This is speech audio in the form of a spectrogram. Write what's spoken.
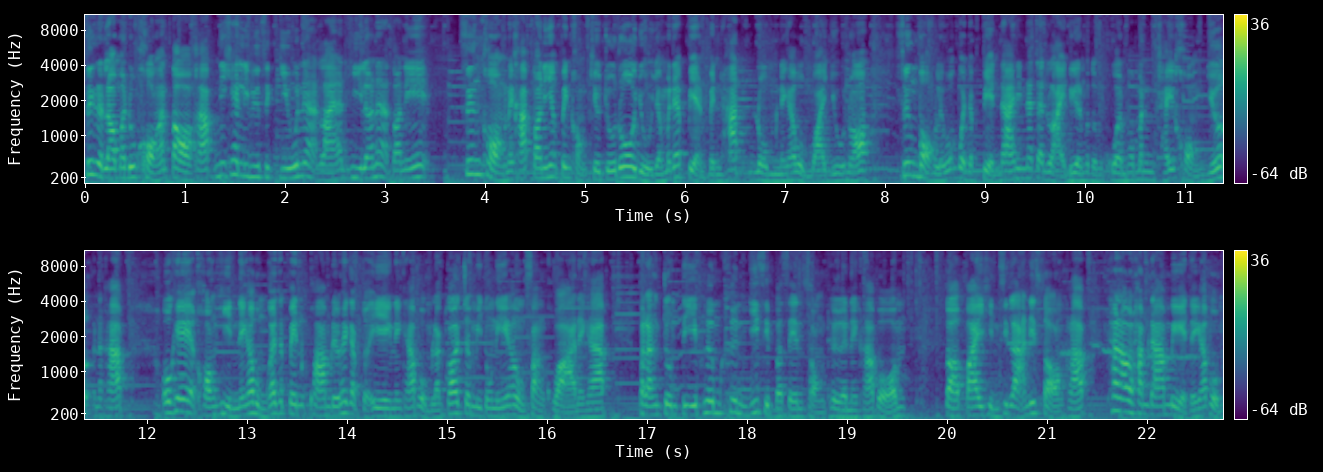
ซึ่งเดี๋ยวเรามาดูของกันต่อครับ นี่แค่รีวิวสกิลเนี่ยหลายนาทีแล้วเนี่ยตอนนี้ซึ่งของนะครับตอนนี้ยังเป็นของเคิวจูโร่อยู่ยังไม่ได้เปลี่ยนเป็นธาตุลมนะครับผมวายุเนาะซึ่งบอกเลยว่ากว่าจะเปลี่ยนได้นี่น่าจะหลายเดือนพอสมควรเพราะมันใช้ของเยอะนะครับโอเค ของหินนะครับผมก็จะเป็นความเร็วให้กับตัวเองนะครับผมแล้วก็จะมีตรงนี้ครับผมฝั่งขวานะครับพลังโจมตีเพิ่มขึ้น 20% 2 เทิร์นนะครับผมต่อไปหินศิลาอันที่ 2 ครับ ถ้าเราทำดาเมจนะครับผม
